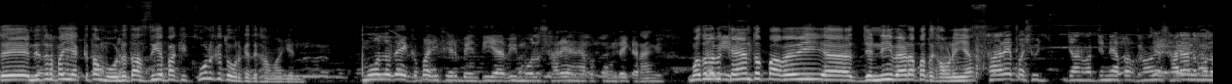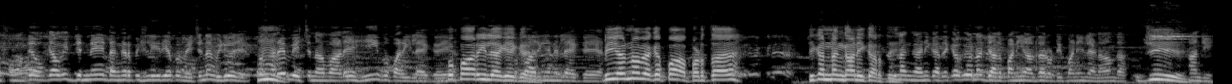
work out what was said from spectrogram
ਤੇ ਨਿਤਨ ਭਾਈ ਇੱਕ ਤਾਂ ਮੁੱਲ ਦੱਸ ਦਈਏ ਬਾਕੀ ਖੋਲ ਕੇ ਤੋੜ ਕੇ ਦਿਖਾਵਾਂਗੇ ਇਹਨੂੰ। ਮੁੱਲ ਤਾਂ ਇੱਕ ਭਾਜੀ ਫਿਰ ਬੇਨਤੀ ਆ ਵੀ ਮੁੱਲ ਸਾਰੇ ਆਪਾਂ ਫੋਨ ਤੇ ਕਰਾਂਗੇ। ਮਤਲਬ ਕਹਿਣ ਤੋਂ ਭਾਵੇਂ ਵੀ ਅਹ, ਜਿੰਨੀ ਵੈੜ ਆਪਾਂ ਦਿਖਾਉਣੀ ਆ। ਸਾਰੇ ਪਸ਼ੂ ਜਾਨਵਰ ਜਿੰਨੇ ਆਪਾਂ ਖਾਵਾਂਗੇ ਸਾਰਿਆਂ ਦਾ ਮੁੱਲ ਫੋਨ ਤੇ ਹੋ ਗਿਆ ਕਿਉਂਕਿ ਜਿੰਨੇ ਡੰਗਰ ਪਿਛਲੀ ਏਰੀਆ ਆਪਾਂ ਵੇਚਣਾ ਵੀਡੀਓ 'ਚ ਉਹ ਸਾਰੇ ਵੇਚਣ ਵਾਲੇ ਹੀ ਵਪਾਰੀ ਲੈ ਗਏ ਆ। ਵਪਾਰੀ ਲੈ ਕੇ ਗਏ। ਵਪਾਰੀਆਂ ਨੇ ਲੈ ਗਏ ਆ। ਵੀ ਉਹਨਾਂ ਵੇ ਕੇ ਭਾਅ ਪੜਤਾ ਹੈ। ਠੀਕ ਆ ਨੰਗਾ ਨਹੀਂ ਕਰਦੇ। ਨੰਗਾ ਨਹੀਂ ਕਰਦੇ ਕਿਉਂਕਿ ਉਹਨਾਂ ਜਲ ਪਾਣੀ ਆਪਦਾ ਰੋਟੀ ਪਾਣੀ ਲੈਣਾ ਹੁੰਦਾ। ਜੀ। ਹਾਂਜੀ।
